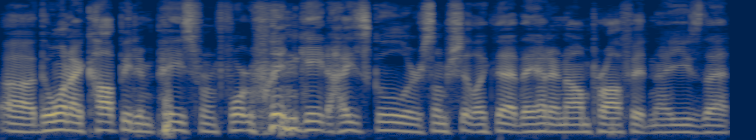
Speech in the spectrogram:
Uh, the one I copied and pasted from Fort Wingate High School or some shit like that. They had a nonprofit, and I used that.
